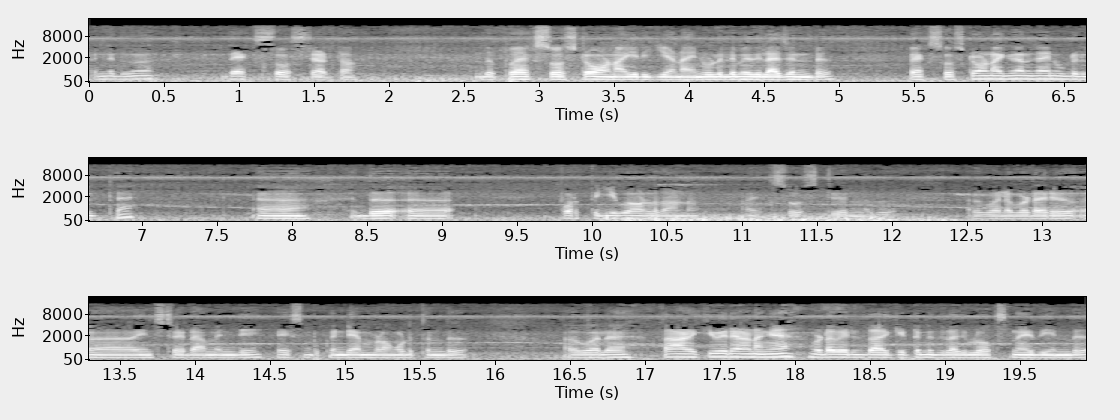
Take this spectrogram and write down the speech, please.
പിന്നെ ഇത് ഇത് എക്സോസ്റ്റ് കേട്ടോ ഇതിപ്പോൾ എക്സോസ്റ്റ് ഓൺ ആയിരിക്കുകയാണ്. അതിന്റെ ഉള്ളിൽ മിഥിലാജ് ഉണ്ട്. ഇപ്പോൾ എക്സോസ്റ്റ് ഓൺ ആക്കി പറഞ്ഞാൽ അതിന്റെ ഉള്ളിലത്തെ ഇത് പുറത്തേക്ക് പോകാനുള്ളതാണ് എക്സോസ്റ്റ് വരുന്നത്. അതുപോലെ ഇവിടെ ഒരു ഇൻസ്റ്റാഗ്രാമിന്റെയും ഫേസ്ബുക്കിന്റെ എംബ്ലം കൊടുത്തിട്ടുണ്ട്. അതുപോലെ താഴേക്ക് വരികയാണെങ്കിൽ ഇവിടെ വലുതാക്കിയിട്ട് മിഥിലാജ് ബ്ലോഗ്സ് എഴുതിയിട്ടുണ്ട്.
